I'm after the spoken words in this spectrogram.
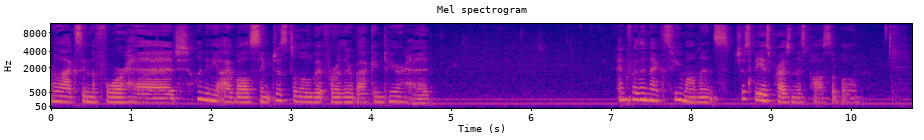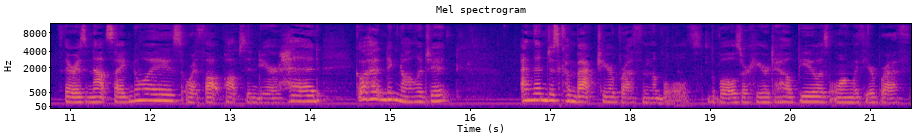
Relaxing the forehead, letting the eyeballs sink just a little bit further back into your head. And for the next few moments, just be as present as possible. If there is an outside noise or a thought pops into your head, go ahead and acknowledge it and then just come back to your breath and the bowls. The bowls are here to help you as along with your breath.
